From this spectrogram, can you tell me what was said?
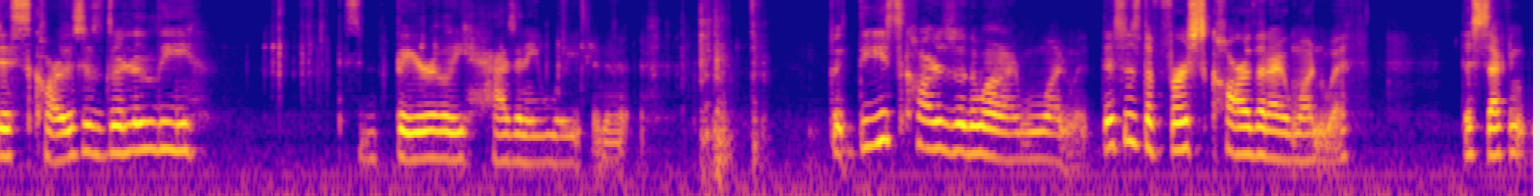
this car. This is literally this barely has any weight in it. But these cars are the one I won with. This is the first car that I won with. The second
